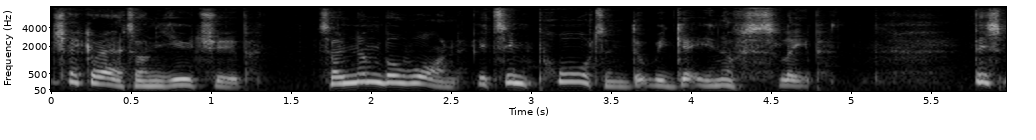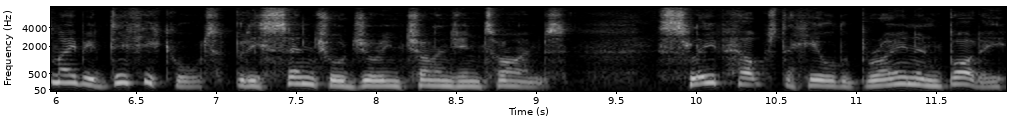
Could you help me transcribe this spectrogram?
Check her out on YouTube. So, number one, it's important that we get enough sleep. This may be difficult but essential during challenging times. Sleep helps to heal the brain and body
